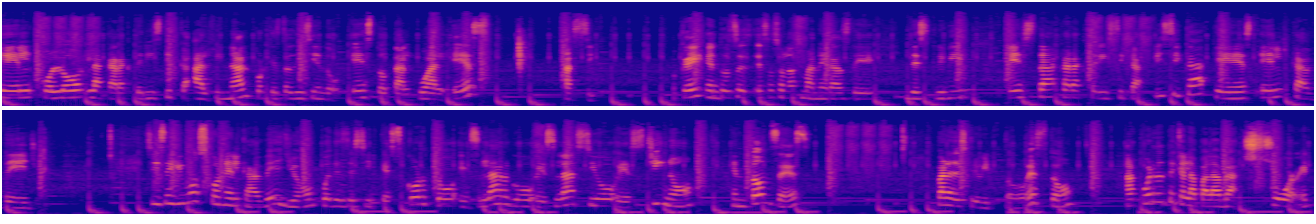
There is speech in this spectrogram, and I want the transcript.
el color, la característica al final porque estás diciendo esto tal cual es así. ¿Ok? Entonces esas son las maneras de describir esta característica física que es el cabello. Si seguimos con el cabello, puedes decir que es corto, es largo, es lacio, es chino. Entonces, para describir todo esto, acuérdate que la palabra short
